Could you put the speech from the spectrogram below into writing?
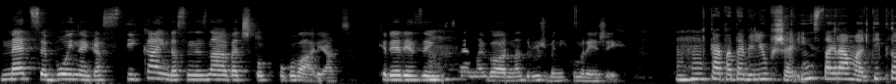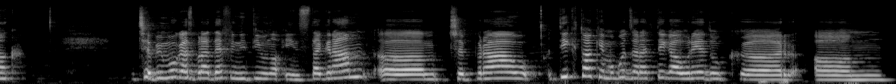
medsebojnega stika in da se ne znajo več toliko pogovarjati, ker je res zdaj mhm. vse na gor na družbenih mrežah. Mhm. Kaj pa tebi ljubše, Instagram ali TikTok? Če bi mogla zbrati, definitivno Instagram. Um, čeprav TikTok je mogoče zaradi tega v redu, ker. Um,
